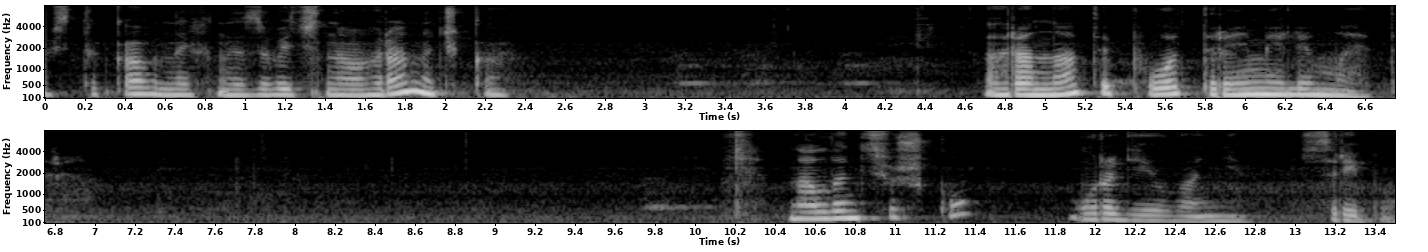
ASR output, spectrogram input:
Ось така в них незвична ограночка. Гранати по 3 мм. На ланцюжку у радіюванні срібло.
